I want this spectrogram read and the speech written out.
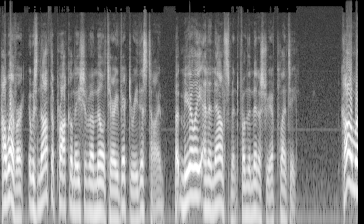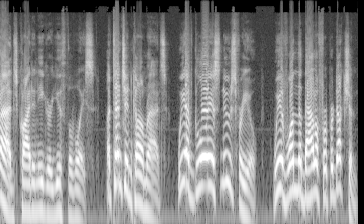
However, it was not the proclamation of a military victory this time, but merely an announcement from the Ministry of Plenty. Comrades, cried an eager youthful voice, Attention, comrades! We have glorious news for you. We have won the battle for production.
